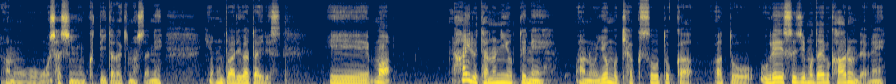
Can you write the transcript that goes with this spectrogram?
あの写真を送っていただきましたね。本当ありがたいです。えー、まあ入る棚によってねあの読む客層とかあと売れ筋もだいぶ変わるんだよね。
